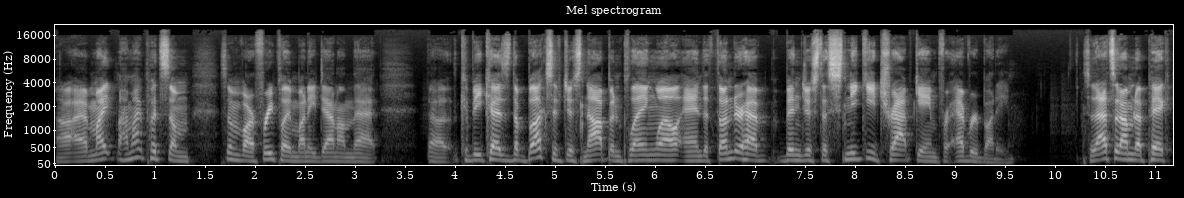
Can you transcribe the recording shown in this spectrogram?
Uh, I might I might put some some of our free play money down on that. Uh, because the Bucks have just not been playing well, and the Thunder have been just a sneaky trap game for everybody. So that's what I'm going to pick.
